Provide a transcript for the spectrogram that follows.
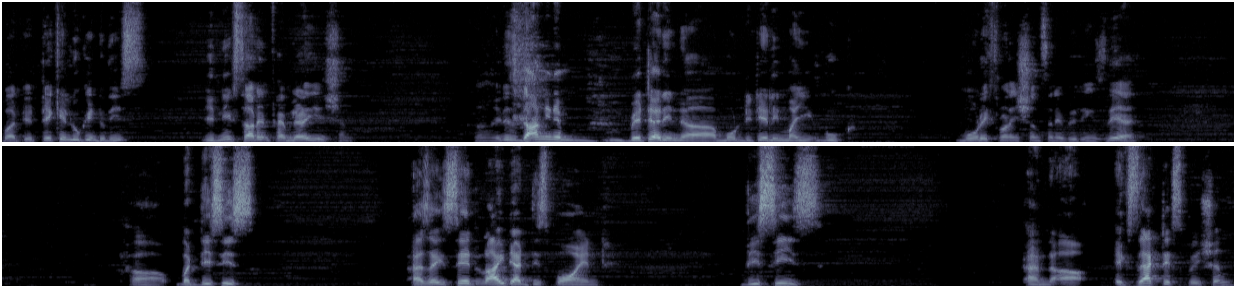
but take a look into this, it needs certain familiarization. Uh, it is done in a better in uh, more detail in my book, more explanations and everything is there. Uh, but this is as I said right at this point, this is an uh, exact expression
